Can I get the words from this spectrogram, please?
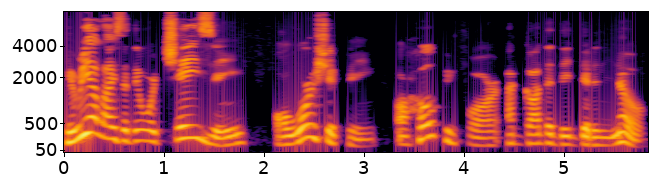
He realized that they were chasing or worshiping or hoping for a God that they didn't know.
